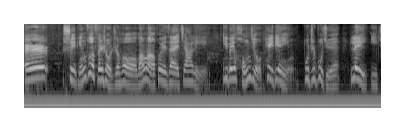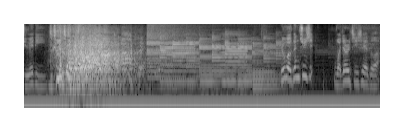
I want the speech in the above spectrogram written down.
而水瓶座分手之后，往往会在家里一杯红酒配电影，不知不觉泪已决堤。如果跟巨蟹，我就是巨蟹座。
